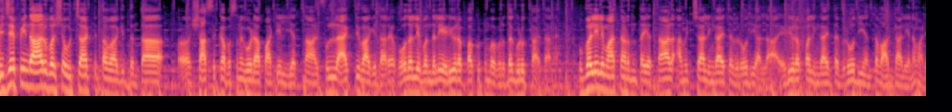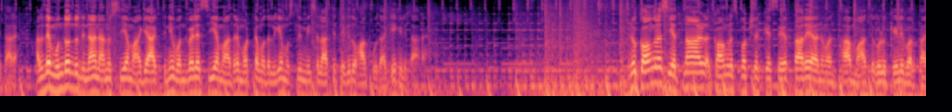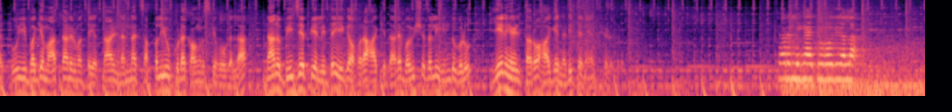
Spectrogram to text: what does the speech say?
ಬಿಜೆಪಿಯಿಂದ ಆರು ವರ್ಷ ಉಚ್ಚಾಟಿತವಾಗಿದ್ದಂಥ ಶಾಸಕ ಬಸನಗೌಡ ಪಾಟೀಲ್ ಯತ್ನಾಳ್ ಫುಲ್ ಆಕ್ಟಿವ್ ಆಗಿದ್ದಾರೆ. ಹೋದಲ್ಲಿ ಬಂದಲ್ಲಿ ಯಡಿಯೂರಪ್ಪ ಕುಟುಂಬ ವಿರುದ್ಧ ಗುಡುಕ್ತಾ ಇದ್ದಾರೆ. ಹುಬ್ಬಳ್ಳಿಯಲ್ಲಿ ಮಾತನಾಡಿದಂಥ ಯತ್ನಾಳ್, ಅಮಿತ್ ಶಾ ಲಿಂಗಾಯತ ವಿರೋಧಿ ಅಲ್ಲ. ಯಡಿಯೂರಪ್ಪ ಲಿಂಗಾಯತ ವಿರೋಧಿ ಅಂತ ವಾಗ್ದಾಳಿಯನ್ನು ಮಾಡಿದ್ದಾರೆ. ಅಲ್ಲದೆ ಮುಂದೊಂದು ದಿನ ನಾನು ಸಿಎಂ ಆಗೇ ಆಗ್ತೀನಿ. ಒಂದು ವೇಳೆ ಸಿಎಂ ಆದರೆ ಮೊಟ್ಟ ಮೊದಲಿಗೆ ಮುಸ್ಲಿಂ ಮೀಸಲಾತಿ ತೆಗೆದು ಹಾಕುವುದಾಗಿ ಹೇಳಿದ್ದಾರೆ. ಇನ್ನು ಕಾಂಗ್ರೆಸ್ ಯತ್ನಾಳ್ ಕಾಂಗ್ರೆಸ್ ಪಕ್ಷಕ್ಕೆ ಸೇರ್ತಾರೆ ಅನ್ನುವಂತಹ ಮಾತುಗಳು ಕೇಳಿ ಬರ್ತಾ ಇತ್ತು. ಈ ಬಗ್ಗೆ ಮಾತನಾಡಿರುವಂತಹ ಯತ್ನಾಳ್, ನನ್ನ ಚಪ್ಪಲಿಯೂ ಕೂಡ ಕಾಂಗ್ರೆಸ್ಗೆ ಹೋಗಲ್ಲ. ನಾನು ಬಿಜೆಪಿಯಲ್ಲಿದ್ದೆ, ಈಗ ಹೊರ ಹಾಕಿದ್ದಾರೆ. ಭವಿಷ್ಯದಲ್ಲಿ ಹಿಂದೂಗಳು ಏನು ಹೇಳ್ತಾರೋ ಹಾಗೆ ನಡೀತೇನೆ ಅಂತ ಹೇಳಿದರು. ವಿರೋಧಿ ಅಲ್ಲ.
